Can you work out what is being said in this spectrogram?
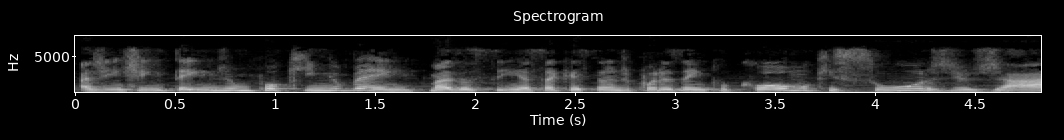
a gente entende um pouquinho bem. Mas assim, essa questão de, por exemplo, como que surge o jato,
